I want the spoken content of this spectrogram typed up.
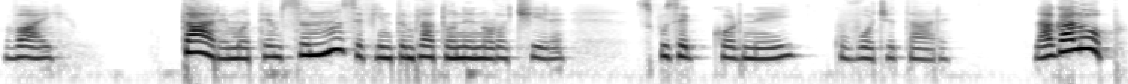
Vai, tare mă tem să nu se fi întâmplat o nenorocire, spuse Cornei cu voce tare. La galop!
